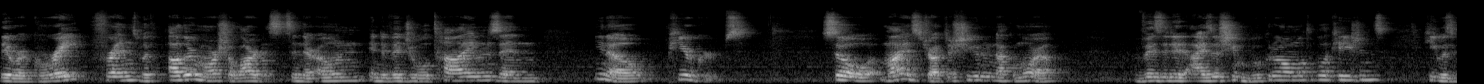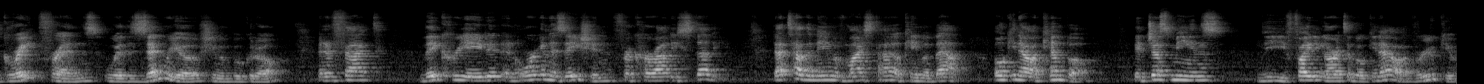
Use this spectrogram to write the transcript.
They were great friends with other martial artists in their own individual times and, you know, peer groups. So my instructor, Shigeru Nakamura, visited Eizo Shimabukuro on multiple occasions. He was great friends with Zenryo Shimabukuro, and in fact, they created an organization for karate study. That's how the name of my style came about, Okinawa Kempo. It just means the fighting arts of Okinawa, Ryukyu.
